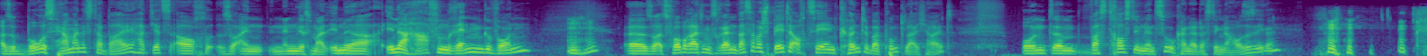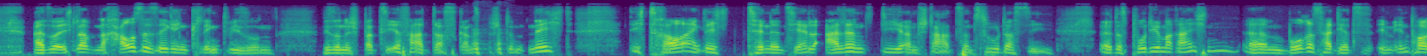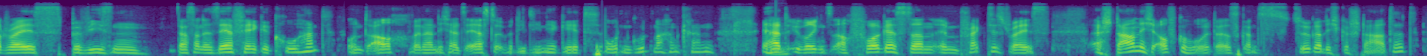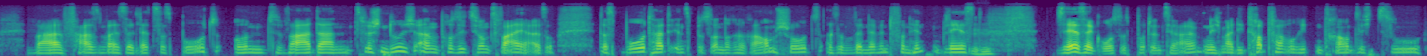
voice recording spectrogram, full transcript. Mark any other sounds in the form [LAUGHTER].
Also Boris Herrmann ist dabei, hat jetzt auch so ein, nennen wir es mal, Inner, Innerhafenrennen gewonnen. Mhm. Äh, so als Vorbereitungsrennen, was aber später auch zählen könnte bei Punktgleichheit. Und ähm, was traust du ihm denn zu? Kann er das Ding nach Hause segeln? [LAUGHS] Also ich glaube, nach Hause segeln klingt wie so, ein, wie so eine Spazierfahrt, das ganz [LAUGHS] bestimmt nicht. Ich traue eigentlich tendenziell allen, die am Start sind, zu, dass sie äh, das Podium erreichen. Ähm, Boris hat jetzt im Import Race bewiesen, dass er eine sehr fähige Crew hat und auch, wenn er nicht als Erster über die Linie geht, Boden gut machen kann. Er hat mhm. übrigens auch vorgestern im Practice Race erstaunlich aufgeholt. Er ist ganz zögerlich gestartet, war phasenweise letztes Boot und war dann zwischendurch an Position 2. Also das Boot hat insbesondere Raumschutz, also wenn der Wind von hinten bläst, mhm sehr, sehr großes Potenzial. Nicht mal die Top-Favoriten trauen sich zu,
